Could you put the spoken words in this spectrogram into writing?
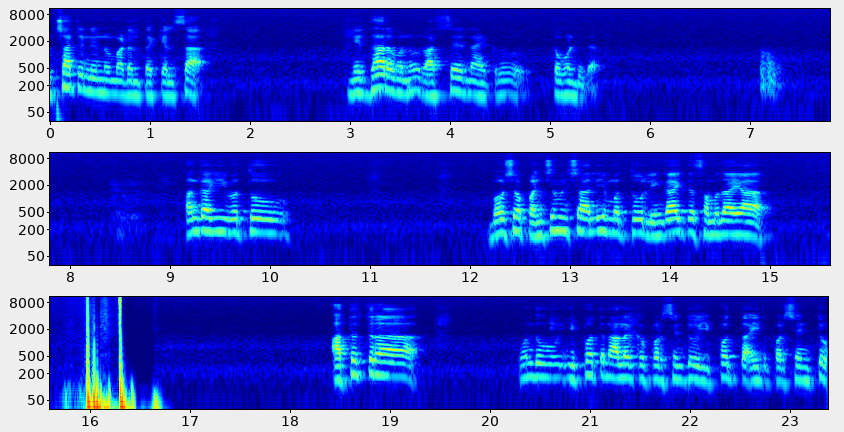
ಉಚ್ಚಾಟನೆಯನ್ನು ಮಾಡೋಂಥ ಕೆಲಸ ನಿರ್ಧಾರವನ್ನು ರಾಷ್ಟ್ರೀಯ ನಾಯಕರು ತಗೊಂಡಿದ್ದಾರೆ. ಹಂಗಾಗಿ ಇವತ್ತು ಬಹುಶಃ ಪಂಚಮಶಾಲಿ ಮತ್ತು ಲಿಂಗಾಯತ ಸಮುದಾಯ ಅತತ್ರ ಒಂದು ಇಪ್ಪತ್ನಾಲ್ಕು ಪರ್ಸೆಂಟು ಇಪ್ಪತ್ತೈದು ಪರ್ಸೆಂಟು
